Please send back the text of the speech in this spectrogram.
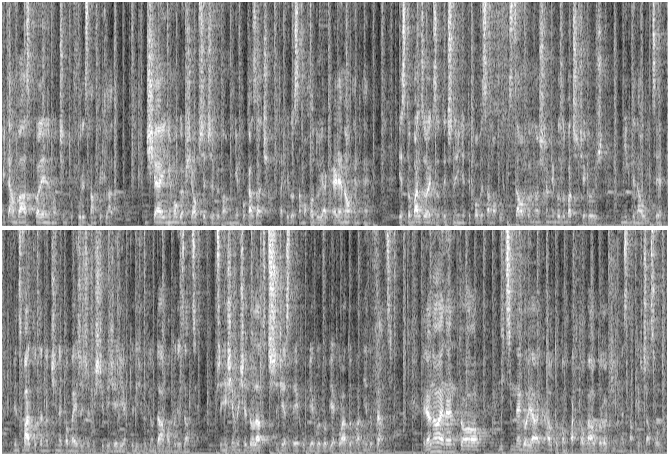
Witam Was w kolejnym odcinku Fury z tamtych lat. Dzisiaj nie mogłem się oprzeć, żeby Wam nie pokazać takiego samochodu jak Renault NN. Jest to bardzo egzotyczny i nietypowy samochód i z całą pewnością nie zobaczycie go już nigdy na ulicy, więc warto ten odcinek obejrzeć, żebyście wiedzieli jak kiedyś wyglądała motoryzacja. Przeniesiemy się do lat 30. ubiegłego wieku, a dokładnie do Francji. Renault NN to nic innego jak auto kompaktowe, auto rodzinne z tamtych czasów.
